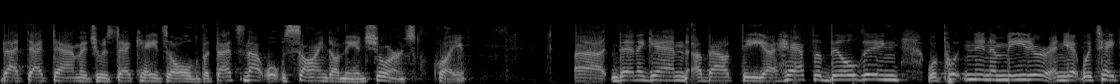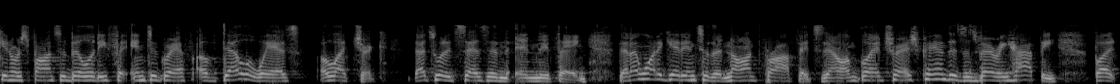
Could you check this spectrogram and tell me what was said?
that that damage was decades old, but that's not what was signed on the insurance claim. Uh, then again, about the uh, half a building, we're putting in a meter, and yet we're taking responsibility for Intergraph of Delaware's electric. That's what it says in, in the thing. Then I want to get into the nonprofits. Now, I'm glad Trash Pandas is very happy, but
